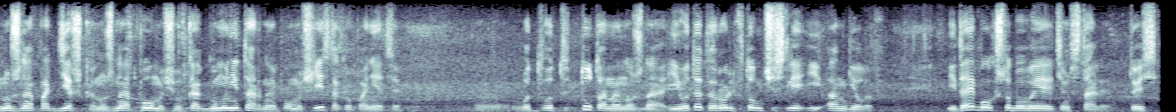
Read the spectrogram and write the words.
Нужна поддержка, нужна помощь, вот как гуманитарная помощь, есть такое понятие. Э, вот, вот тут она нужна. И вот эта роль в том числе и ангелов. И дай Бог, чтобы вы этим стали. То есть,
